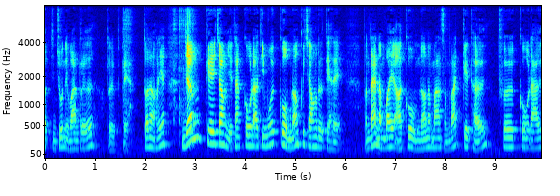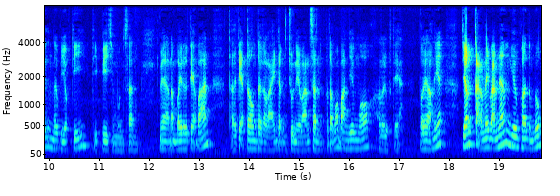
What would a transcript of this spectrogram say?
ដឹកជញ្ជូនអីវ៉ាន់រើរើផ្ទះតើអ្នកគ្នាអញ្ចឹងគេចង់និយាយថាគោលដៅទី1គោលបំណងគឺចង់រើផ្ទះទេ ប៉ុន្តែដើម្បីឲ្យគោលបំណងនឹងបានសម្រេចគេត្រូវធ្វើគោលដៅនៅប្រយោគទីទី2ជាមុនសិនមានដើម្បីរើផ្ទះបានត្រូវតាក់ទងទៅកន្លែងដឹកជញ្ជូនអីវ៉ាន់សិនបន្ទាប់មកបានយើងមករើផ្ទះតោះអ្នកនរអញ្ចឹងករណីបែបហ្នឹងយើងប្រើទំនុក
